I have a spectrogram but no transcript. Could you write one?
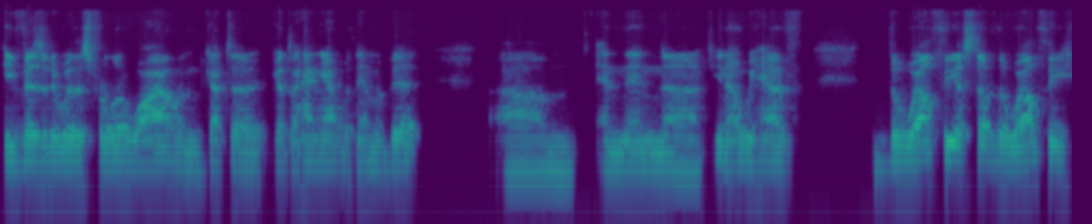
he visited with us for a little while and got to, got to hang out with him a bit. Um, and then, uh, you know, we have the wealthiest of the wealthy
